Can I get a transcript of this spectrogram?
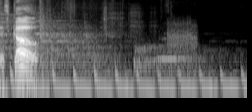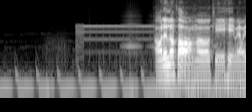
let's go อ๋อเรื่องรอบสองโอเคไม่ต้องไป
